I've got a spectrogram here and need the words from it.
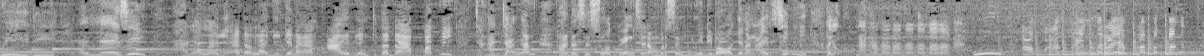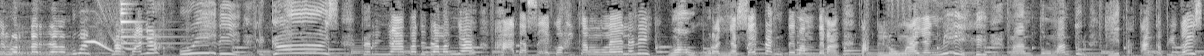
widih, amazing. Ada lagi, ada lagi genangan air yang kita dapat nih. Jangan-jangan ada sesuatu yang sedang bersembunyi di bawah genang air sini. Ayo, nah, nah, nah, nah, nah, nah, nah. Uh, apa tuh yang merayap rapat banget keluar dari dalam lubang? Nampaknya, widih, guys, ternyata di dalamnya ada seekor ikan lele nih. Wah, ukurannya sedang teman-teman, tapi lumayan nih. Mantul-mantul. Kita tangkap yuk guys.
